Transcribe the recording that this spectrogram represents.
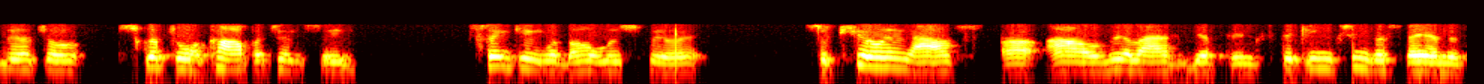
spiritual scriptural competency, syncing with the Holy Spirit, securing our uh, our realized gifting, sticking to the standards,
